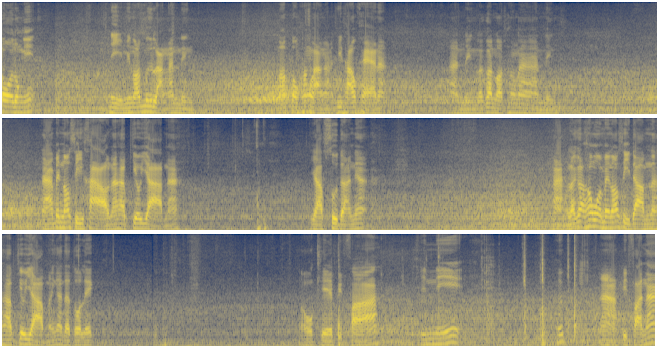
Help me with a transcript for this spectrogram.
ตัวตรงนี้ นี่มีน็อตมือหลังอันหนึ่งน็อตตรงข้างหลังอะที่เท้าแขนอะอันหนึ่งแล้วก็น็อตข้างหน้าอันหนึ่งนะเป็นน็อตสีขาวนะครับ เกลียวหยาบนะ หยาบสุดอะอันเนี้ยอะแล้วก็ข้างบนเป็นน็อตสีดำนะครับ เกี่ยวหยาบเหมือนกันแต่ตัวเล็ก โอเค ปิดฝาชิ้นนี้ฮึบอะปิดฝาหน้า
